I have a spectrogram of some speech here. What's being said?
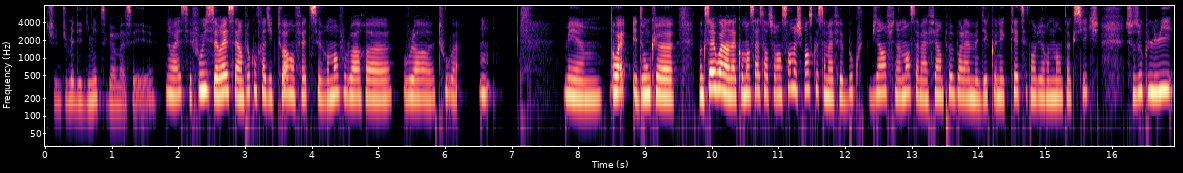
tu, tu mets des limites, c'est quand même assez. Ouais, c'est fou, oui, c'est vrai, c'est un peu contradictoire en fait. C'est vraiment vouloir, euh, vouloir euh, tout. Ouais. Mm. Mais euh, ouais, et donc, donc ça, voilà, on a commencé à sortir ensemble et je pense que ça m'a fait beaucoup de bien finalement. Ça m'a fait un peu voilà, me déconnecter de cet environnement toxique. Surtout que lui,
